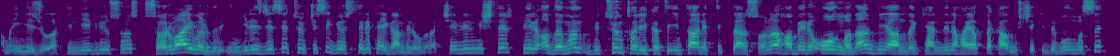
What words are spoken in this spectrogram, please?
ama İngilizce olarak dinleyebiliyorsunuz. Survivor'dır İngilizcesi, Türkçesi gösteri peygamberi olarak çevrilmiştir. Bir adamın bütün tarikatı intihar ettikten sonra haberi olmadan bir anda kendini hayatta kalmış şekilde bulması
